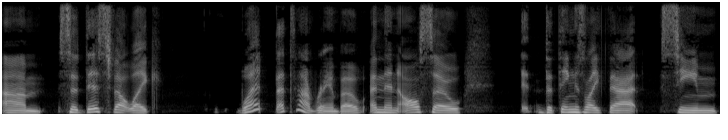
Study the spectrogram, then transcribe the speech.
Um, so this felt like, what? That's not Rambo. And then also it- the things like that seem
